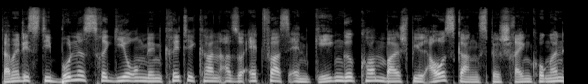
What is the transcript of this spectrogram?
Damit ist die Bundesregierung den Kritikern also etwas entgegengekommen. Beispiel Ausgangsbeschränkungen.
